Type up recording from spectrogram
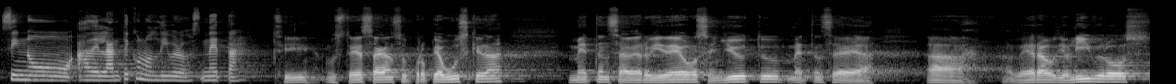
sino adelante con los libros, neta. Sí, ustedes hagan su propia búsqueda, métanse a ver videos en YouTube, métanse a, a- a ver audiolibros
